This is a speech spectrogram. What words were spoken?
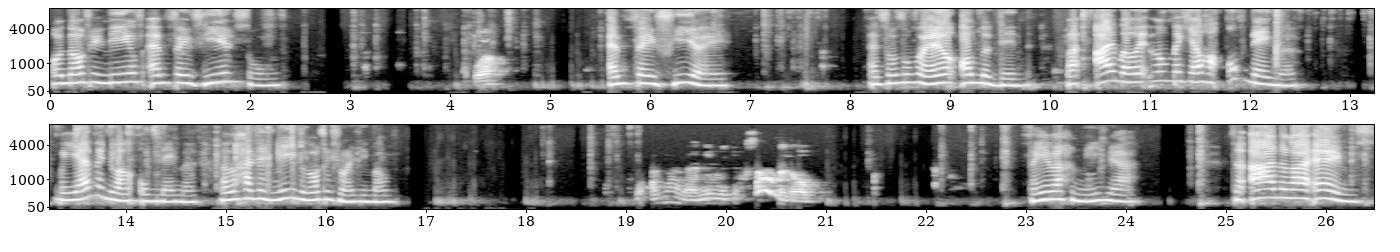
omdat hij niet op MP4 stond. Wat? MP4. En stond nog een heel ander ding. Maar Armo, ik wil met jou gaan opnemen. Maar jij bent nu aan het opnemen. Maar we gaan dus niet is nooit iemand. Ja, nou, dan neem je toch samen op. Ben je wel niet? Ja. De adelaar eens.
